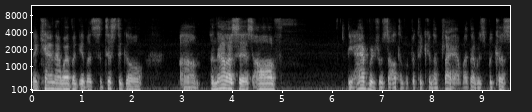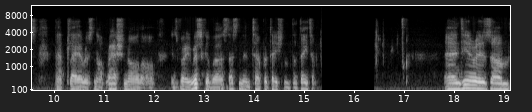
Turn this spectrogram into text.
They can, however, give a statistical um, analysis of the average result of a particular player, whether it's because that player is not rational or is very risk averse, that's an interpretation of the data. And here is um,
